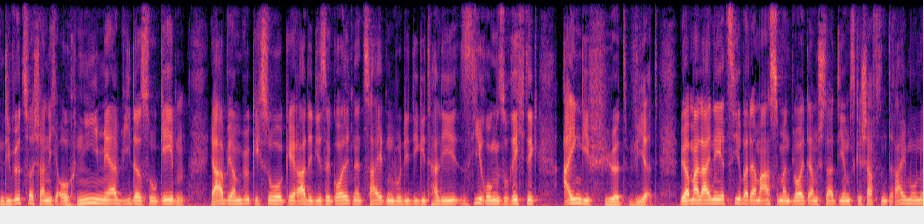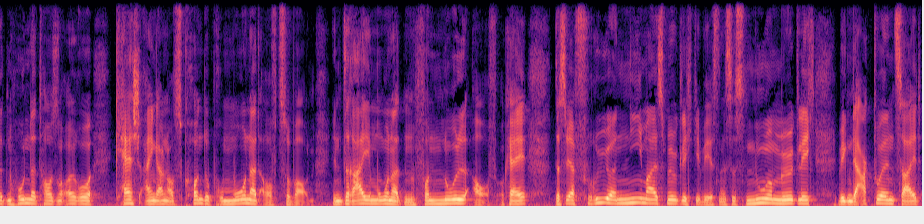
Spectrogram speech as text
Und die wird es wahrscheinlich auch nie mehr wieder so geben. Ja, wir haben wirklich so gerade diese goldenen Zeiten, wo die Digitalisierung so richtig eingeführt wird. Wir haben alleine jetzt hier bei der Mastermind Leute am Start, die haben es geschafft, in drei Monaten 100.000 Euro Cash-Eingang aufs Konto pro Monat aufzubauen. In drei Monaten von null auf, okay? Das wäre früher niemals möglich gewesen. Es ist nur möglich wegen der aktuellen Zeit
